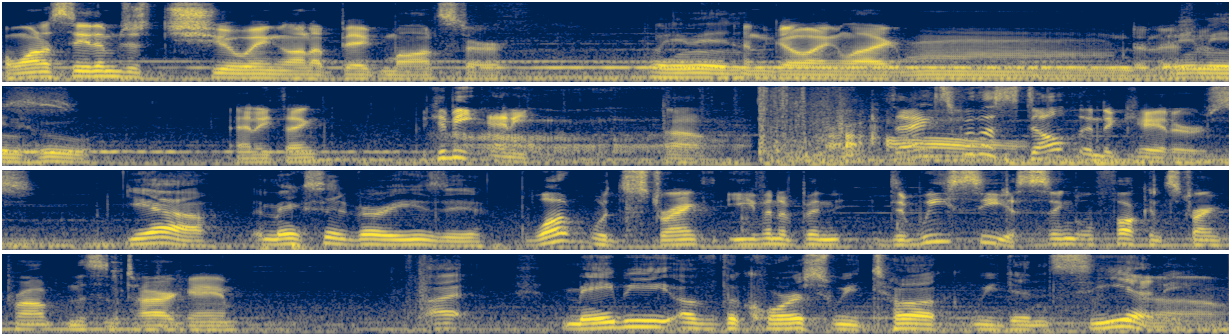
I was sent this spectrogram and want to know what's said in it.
I want to see them just chewing on a big monster What do you mean? and going like, mmm, delicious. What do you mean who? Anything? It can be anything. Oh. Thanks for the stealth indicators. Yeah, it makes it very easy. What would strength even have been? Did we see a single fucking strength prompt in this entire game? I maybe of the course we took, we didn't see any. No.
